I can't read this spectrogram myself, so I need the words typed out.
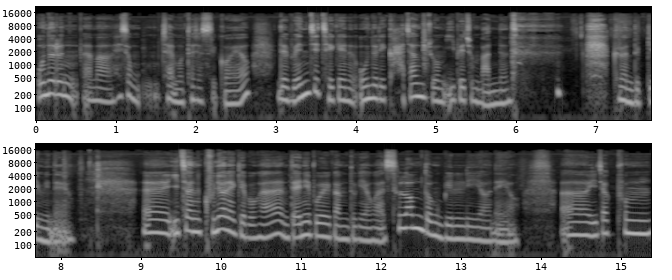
오늘은 아마 해석 잘 못하셨을 거예요. 근데 왠지 제게는 오늘이 가장 좀 입에 좀 맞는 그런 느낌이네요. 2009년에 개봉한 데니 보일 감독의 영화 슬럼독 밀리언네요 어, 이 작품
